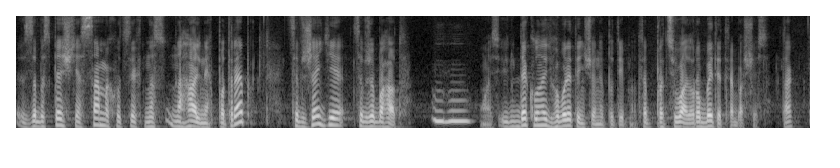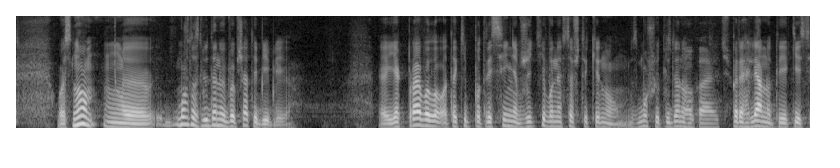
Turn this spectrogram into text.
забезпечення самих оцих нагальних потреб, це вже є, це вже багато. Ось. І деколи навіть говорити нічого не потрібно. Треба працювати, робити треба щось. Так? Ось, ну, е, можна з людиною вивчати Біблію. Е, Як правило, такі потрясіння в житті, вони все ж таки ну, змушують людину Спонукають. переглянути якісь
